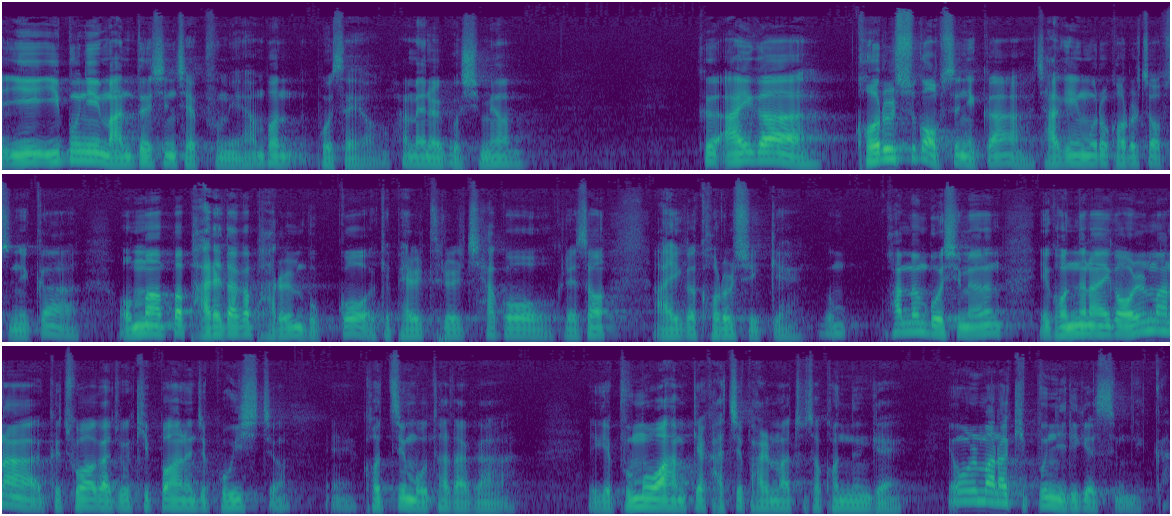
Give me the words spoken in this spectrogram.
이 이분이 만드신 제품이에요. 한번 보세요. 화면을 보시면 그 아이가 걸을 수가 없으니까 자기 힘으로 걸을 수 없으니까 엄마 아빠 발에다가 발을 묶고 이렇게 벨트를 차고 그래서 아이가 걸을 수 있게 화면 보시면 이 걷는 아이가 얼마나 그 좋아가지고 기뻐하는지 보이시죠? 예, 걷지 못하다가 이게 부모와 함께 같이 발 맞춰서 걷는 게 얼마나 기쁜 일이겠습니까?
